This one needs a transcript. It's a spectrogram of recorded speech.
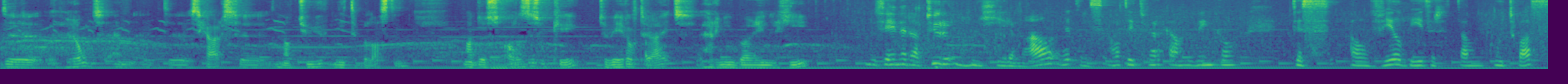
de grond en de schaarse natuur niet te belasten. Maar dus alles is oké, de wereld draait, hernieuwbare energie. We zijn er natuurlijk nog niet helemaal. Er is altijd werk aan de winkel. Het is al veel beter dan hoe het was.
